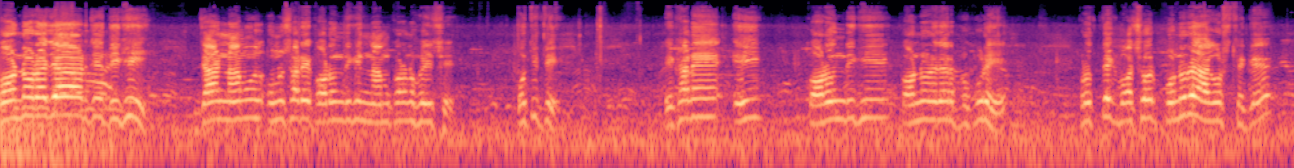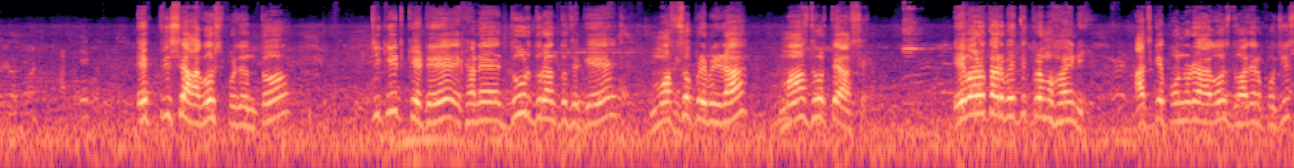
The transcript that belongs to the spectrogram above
কর্ণরাজার যে দিঘি, যার নাম অনুসারে করণদিঘির নামকরণ হয়েছে অতীতে। এখানে এই করণ দিঘি কর্ণরাজার পুকুরে প্রত্যেক বছর পনেরোই আগস্ট থেকে একত্রিশে আগস্ট পর্যন্ত টিকিট কেটে এখানে দূর দূরান্ত থেকে মৎস্যপ্রেমীরা মাছ ধরতে আসে। এবারও তার ব্যতিক্রম হয়নি। আজকে পনেরোই আগস্ট দু পঁচিশ,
